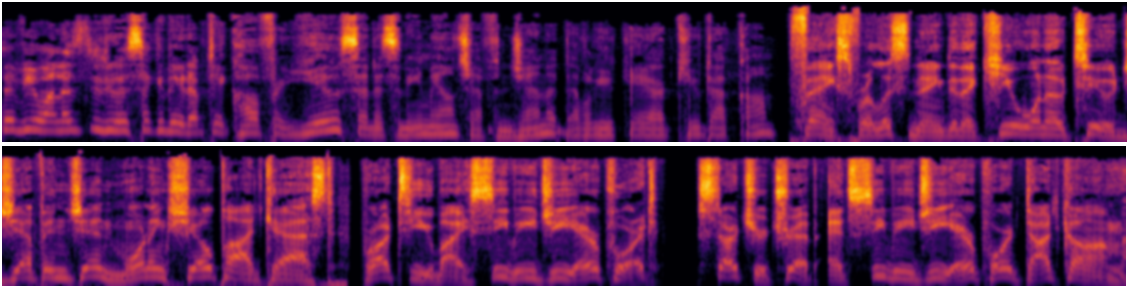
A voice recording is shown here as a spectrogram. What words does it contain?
So if you want us to do a second date update call for you, send us an email, Jeff and Jen at WKRQ.com. Thanks for listening to the Q102 Jeff and Jen Morning Show podcast, brought to you by CVG Airport. Start your trip at CVGAirport.com.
